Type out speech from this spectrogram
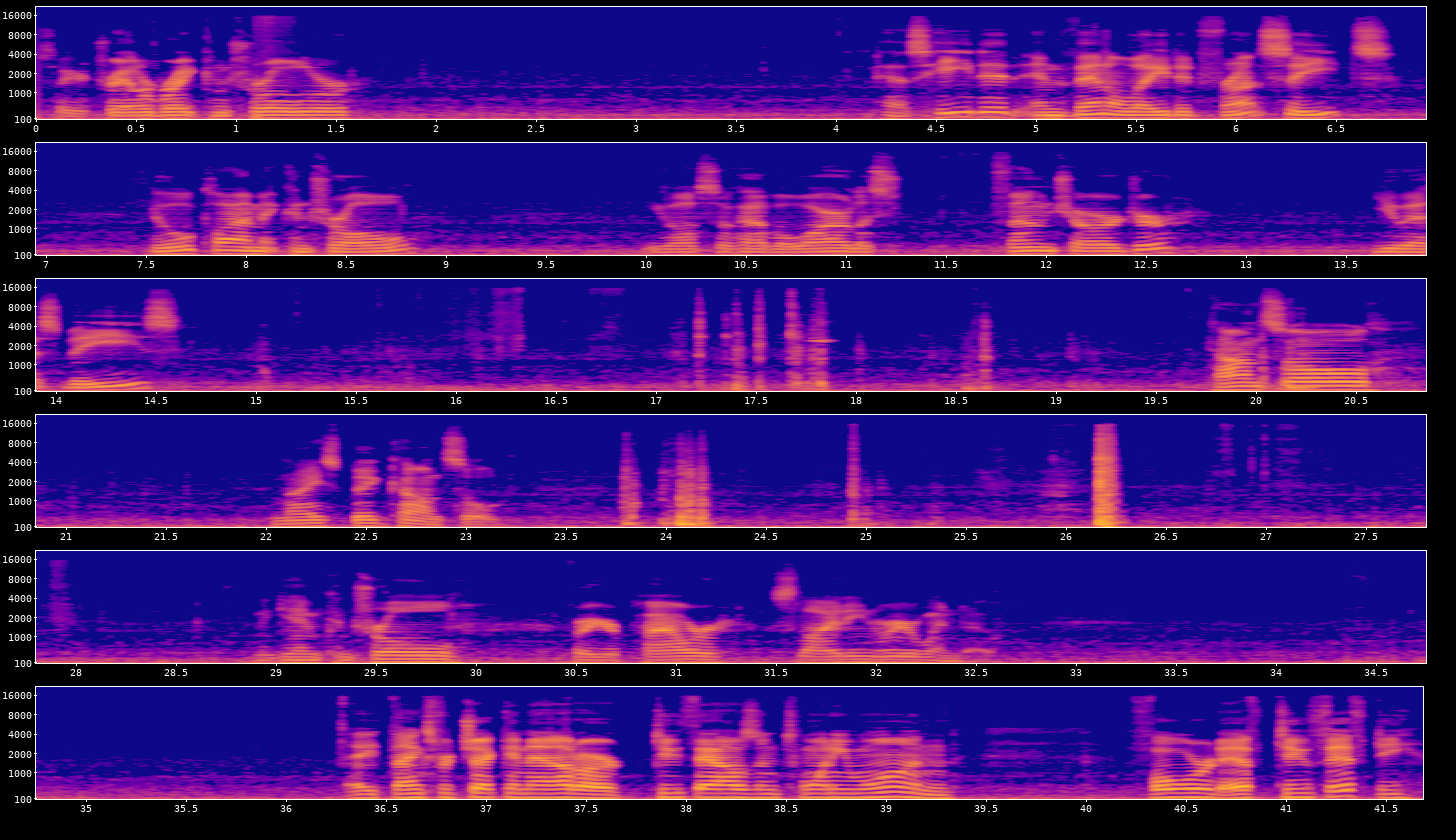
so your trailer brake controller. It has heated and ventilated front seats, dual climate control, you also have a wireless phone charger, USBs. Console, nice big console. And again, control for your power sliding rear window. Hey, thanks for checking out our 2021 Ford F-250.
